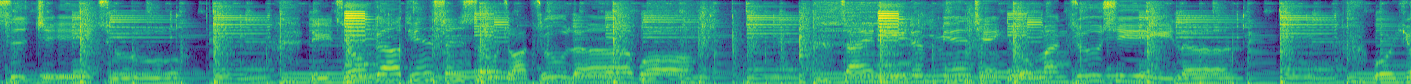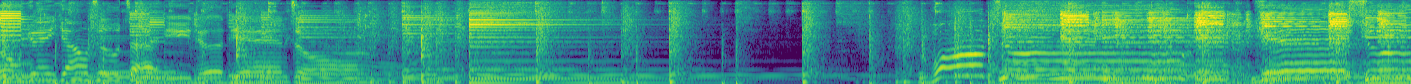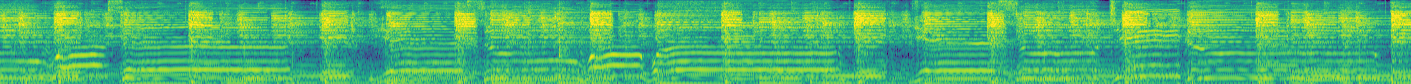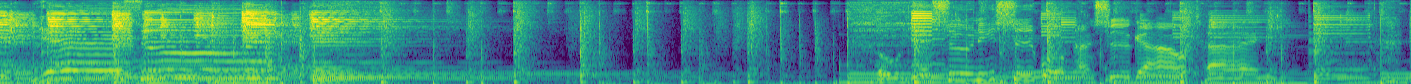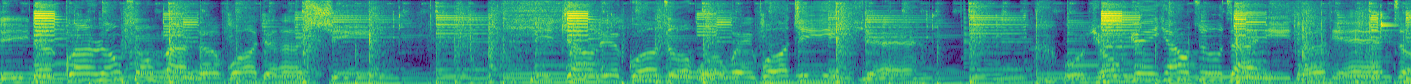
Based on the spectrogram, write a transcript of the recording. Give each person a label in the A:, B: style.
A: 是基础。你从高天伸手抓住了我，在你的面前有满足喜乐。我永远要住在你的殿中。我住是高台，你的光荣充满了我的心。你将掠过做我为我基业，我永远要住在你的殿中。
